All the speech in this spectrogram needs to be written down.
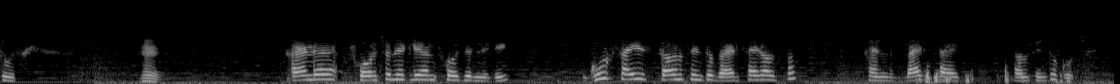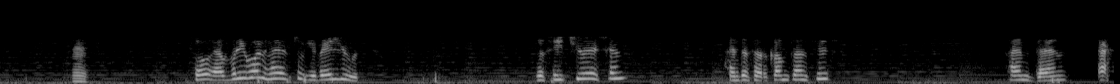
two sides. Hmm. And uh, fortunately, unfortunately, good side turns into bad side also, and bad side turns into good side. Hmm. So everyone has to evaluate the situation and the circumstances, and then act.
